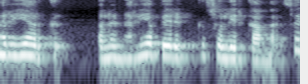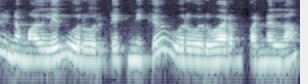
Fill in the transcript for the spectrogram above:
நிறையா இருக்குது அதில் நிறைய பேருக்கு சொல்லியிருக்காங்க. சரி நம்ம அதுலேருந்து ஒரு ஒரு டெக்னிக்கை ஒரு ஒரு வாரம் பண்ணலாம்.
